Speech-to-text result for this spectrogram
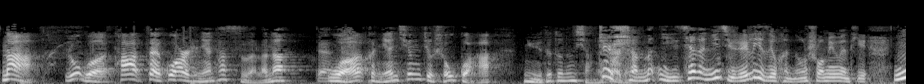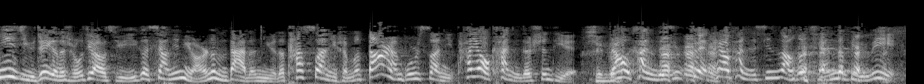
那如果他再过二十年他死了呢？对，我很年轻就守寡，女的都能想到。这是什么？你现在你举这例子就很能说明问题。你举这个的时候就要举一个像你女儿那么大的女的，她算你什么？当然不是算你，她要看你的身体，然后看你的心，对，她要看你的心脏和钱的比例。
